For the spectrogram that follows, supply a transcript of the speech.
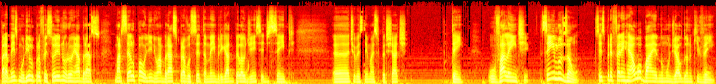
Parabéns, Murilo, professor e Noronha. Abraço. Marcelo Paolini, um abraço para você também. Obrigado pela audiência de sempre. Ah, deixa eu ver se tem mais superchat. Tem. O Valente. Sem ilusão. Vocês preferem Real ou Bayern no Mundial do ano que vem?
